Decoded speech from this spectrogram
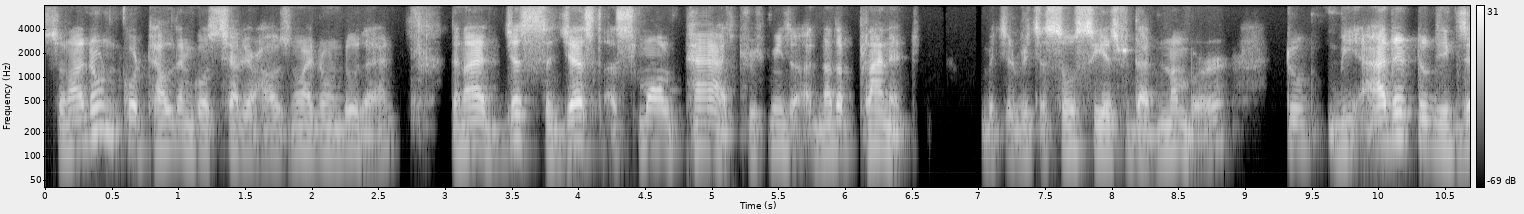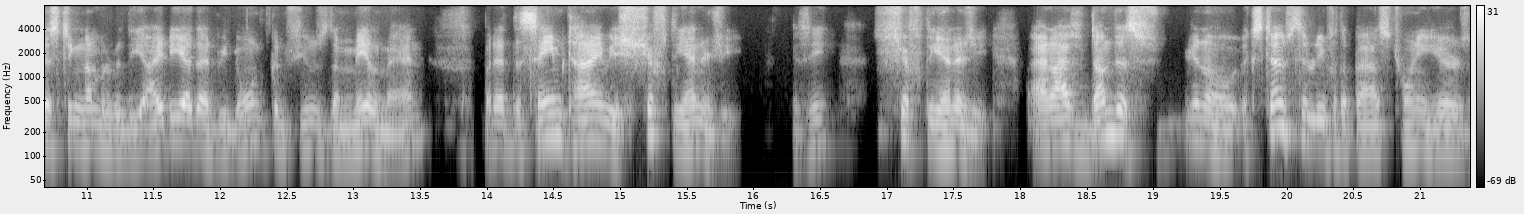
So I don't go tell them go sell your house. No, I don't do that. Then I just suggest a small patch, which means another planet, which which associates with that number, to be added to the existing number with the idea that we don't confuse the mailman, but at the same time, we shift the energy. You see, shift the energy. And I've done this, you know, extensively for the past 20 years.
